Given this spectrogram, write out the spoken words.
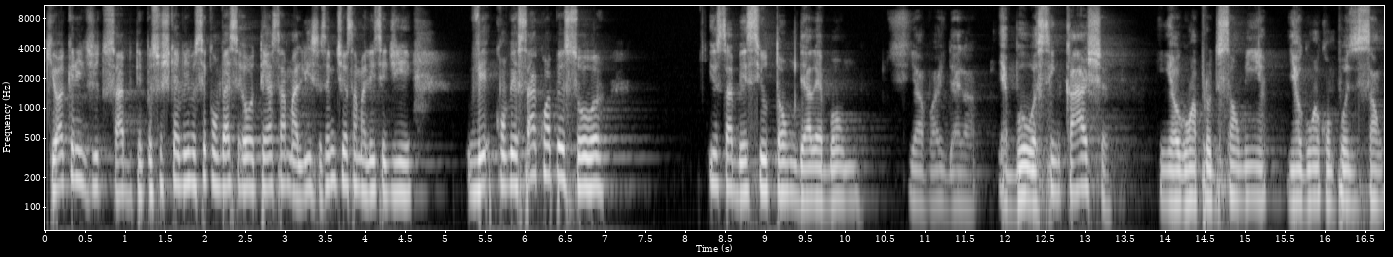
que eu acredito, sabe? Tem pessoas que às vezes você conversa, eu tenho essa malícia, eu sempre tive essa malícia de ver, conversar com a pessoa e saber se o tom dela é bom, se a voz dela é boa, se encaixa em alguma produção minha, em alguma composição.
